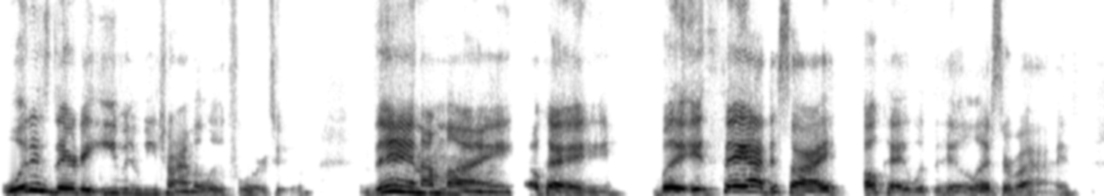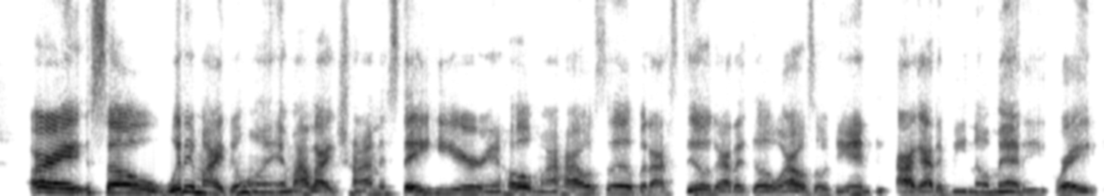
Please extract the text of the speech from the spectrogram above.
what is there to even be trying to look forward to? Then I'm like, okay, but it say I decide, okay, what the hell? Let's survive. All right, so what am I doing? Am I like trying to stay here and hold my house up, but I still gotta go out? So then I gotta be nomadic, right?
